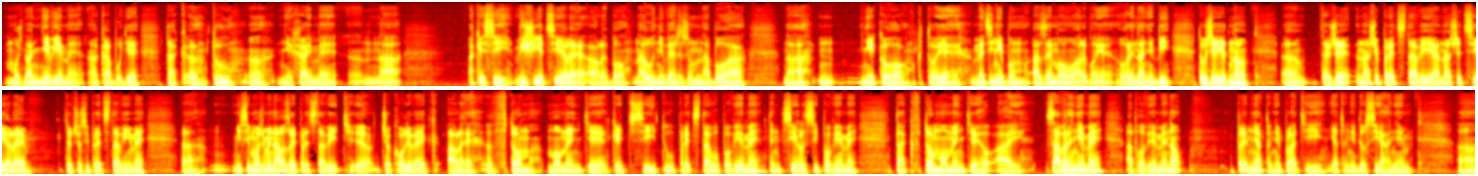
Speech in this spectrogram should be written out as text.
možno nevieme, aká bude, tak tu nechajme na akési vyššie ciele alebo na univerzum, na Boha, na niekoho, kto je medzi nebom a zemou alebo je hore na nebi. To už je jedno. Takže naše predstavy a naše ciele, to, čo si predstavíme, my si môžeme naozaj predstaviť e, čokoľvek, ale v tom momente, keď si tú predstavu povieme, ten cieľ si povieme, tak v tom momente ho aj zavrhneme a povieme, no, pre mňa to neplatí, ja to nedosiahnem,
